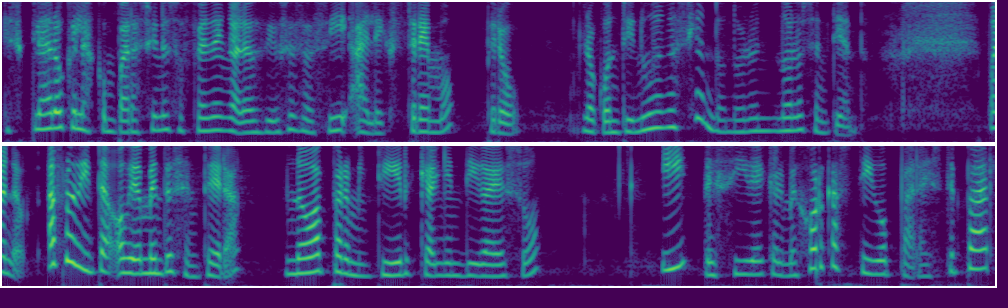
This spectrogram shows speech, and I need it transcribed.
Es claro que las comparaciones ofenden a los dioses así al extremo, pero lo continúan haciendo, no, no los entiendo. Bueno, Afrodita obviamente se entera, no va a permitir que alguien diga eso y decide que el mejor castigo para este par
